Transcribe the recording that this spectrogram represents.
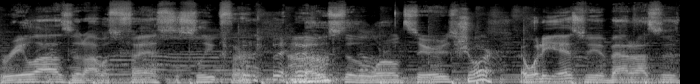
realized that I was fast asleep for most of the World Series. sure. And when he asked me about it, I said,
